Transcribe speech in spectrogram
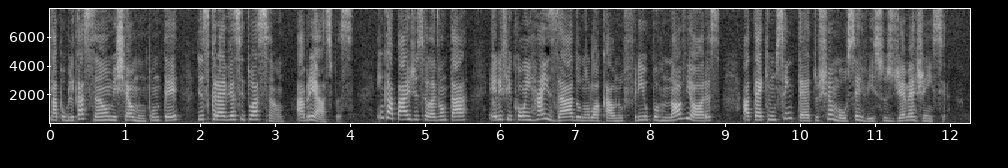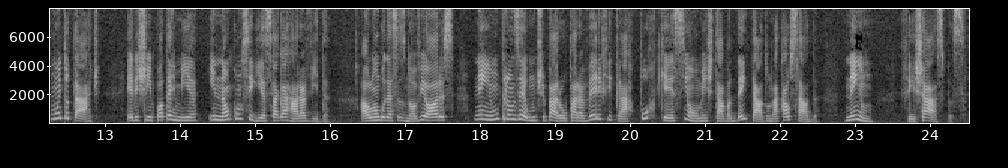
Na publicação, Michel Monponté descreve a situação, aspas, Incapaz de se levantar, ele ficou enraizado no local no frio por nove horas, até que um sem-teto chamou os serviços de emergência. Muito tarde, ele tinha hipotermia e não conseguia se agarrar à vida. Ao longo dessas nove horas, nenhum transeunte parou para verificar por que esse homem estava deitado na calçada. Nenhum. Fecha aspas.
